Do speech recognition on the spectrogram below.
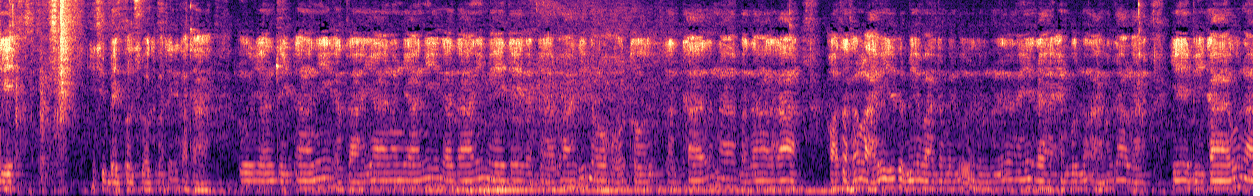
ติที่สิบเอ็ดบทสวดธรรมเทศคาถาปุยันติตานิกตายานัญญานิกตานิเมเตตัจาภาริโนโหตุสัทธานาปนาราขอสัตว์ทั้งหลายวิสุทธิมีวาจงเป็นผู้สุนนี้แด่แห่งบุญทั้งหลายพระเจ้าแล้วเยปิตาอุนา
